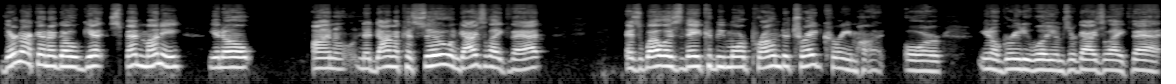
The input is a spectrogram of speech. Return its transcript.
they're not going to go get spend money, you know, on Ndamukong Suh and guys like that, as well as they could be more prone to trade Kareem Hunt or, you know, Greedy Williams or guys like that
